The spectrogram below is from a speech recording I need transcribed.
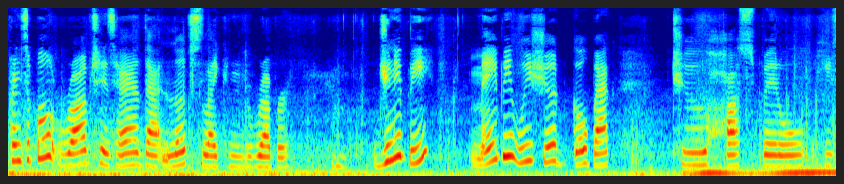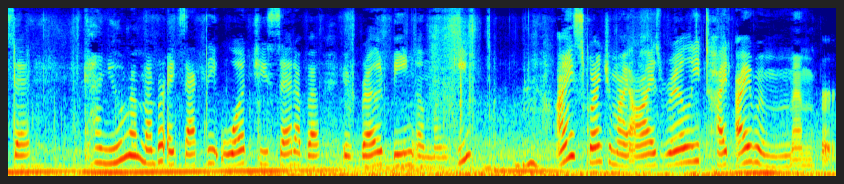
Principal rubbed his head that looks like rubber. Junie B, maybe we should go back to hospital, he said. Can you remember exactly what she said about your brother being a monkey? I scrunched my eyes really tight. I remember.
